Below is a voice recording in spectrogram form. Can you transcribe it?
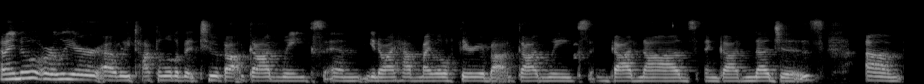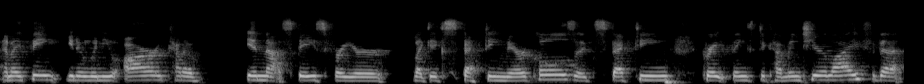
And I know earlier uh, we talked a little bit too about God winks. And, you know, I have my little theory about God winks and God nods and God nudges. Um, and I think, you know, when you are kind of in that space where you're like expecting miracles, expecting great things to come into your life, that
